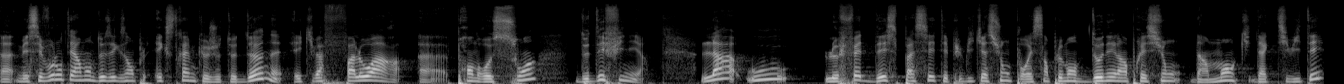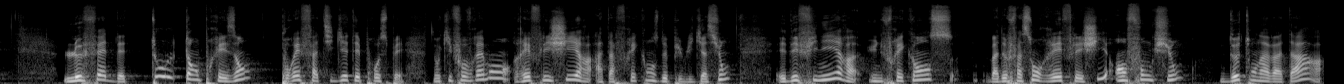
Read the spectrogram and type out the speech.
Euh, mais c'est volontairement deux exemples extrêmes que je te donne et qu'il va falloir prendre soin de définir. Là où le fait d'espacer tes publications pourrait simplement donner l'impression d'un manque d'activité, le fait d'être tout le temps présent pourrait fatiguer tes prospects. Donc il faut vraiment réfléchir à ta fréquence de publication et définir une fréquence bah, de façon réfléchie en fonction de ton avatar,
